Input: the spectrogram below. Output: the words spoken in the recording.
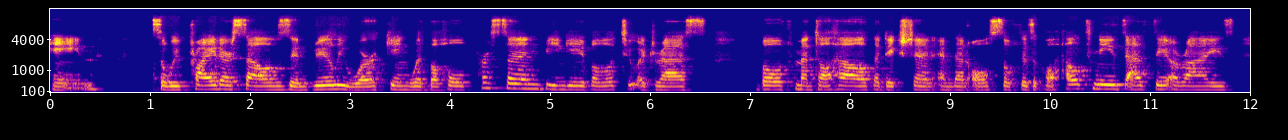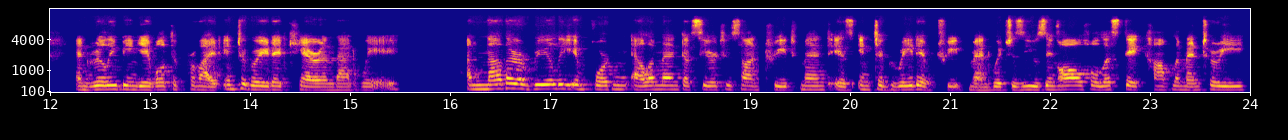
pain. So we pride ourselves in really working with the whole person, being able to address both mental health, addiction, and then also physical health needs as they arise, and really being able to provide integrated care in that way. Another really important element of Sierra Tucson treatment is integrative treatment, which is using all holistic complementary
